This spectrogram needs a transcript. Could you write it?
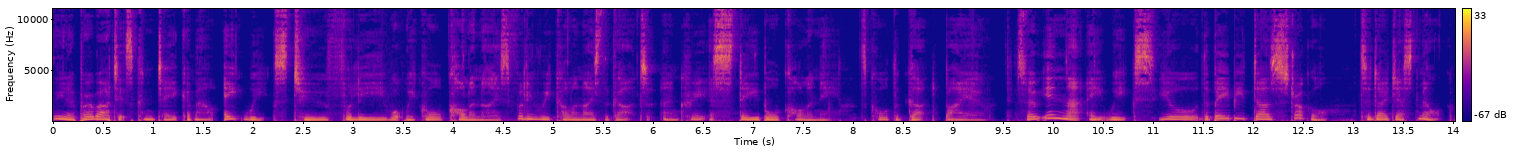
you know, probiotics can take about eight weeks to fully, what we call colonize, fully recolonize the gut and create a stable colony. It's called the gut biome. So in that eight weeks, your the baby does struggle to digest milk.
